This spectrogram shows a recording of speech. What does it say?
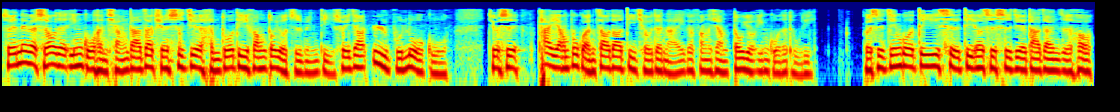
所以那个时候的英国很强大，在全世界很多地方都有殖民地，所以叫日不落国。就是太阳不管照到地球的哪一个方向，都有英国的土地。可是经过第一次、第二次世界大战之后，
